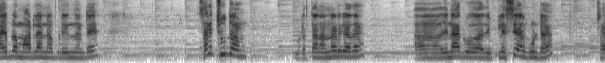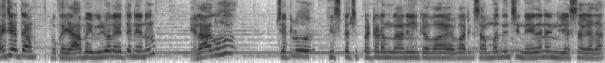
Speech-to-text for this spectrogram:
టైప్లో మాట్లాడినప్పుడు ఏంటంటే సరే చూద్దాం. ఇప్పుడు తను అన్నాడు కదా అది నాకు అది ప్లస్ అనుకుంటా. ట్రై చేద్దాం. ఒక యాభై వీడియోలు అయితే నేను ఎలాగూ చెట్లు తీసుకొచ్చి పెట్టడం కానీ ఇంకా వా వాటికి సంబంధించింది ఏదైనా నేను చేస్తా కదా.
